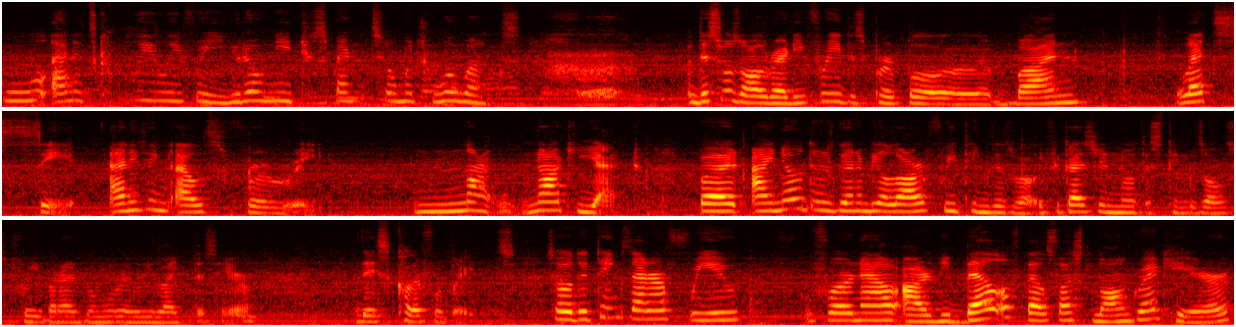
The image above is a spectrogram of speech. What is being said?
cool and it's completely free. You don't need to spend so much Robux. This was already free, this purple bun. Let's see. Anything else free? No, not yet. But I know there's gonna be a lot of free things as well. If you guys didn't know, this thing is also free, but I don't really like this hair these colorful braids. So the things that are free for now are the Belle of Belfast long red hair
